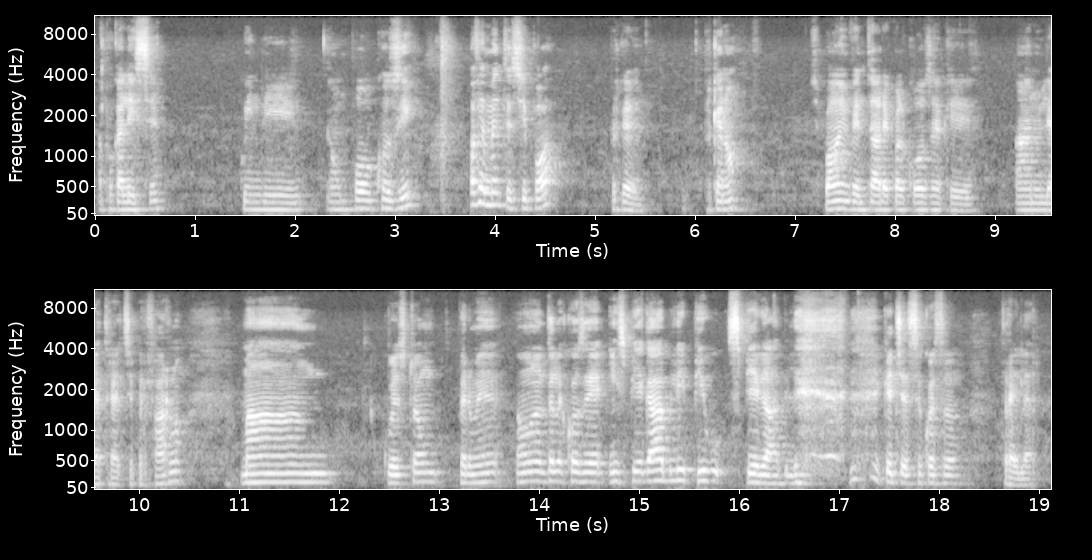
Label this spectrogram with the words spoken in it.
Apocalisse. Quindi è un po' così. Ovviamente si può perché, perché no? Si può inventare qualcosa che hanno gli attrezzi per farlo ma questo è un, per me è una delle cose inspiegabili più spiegabili che c'è su questo trailer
